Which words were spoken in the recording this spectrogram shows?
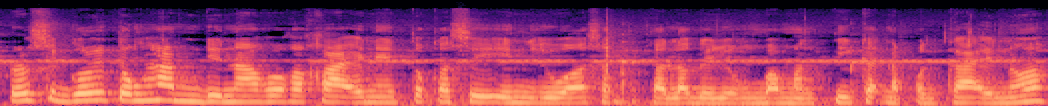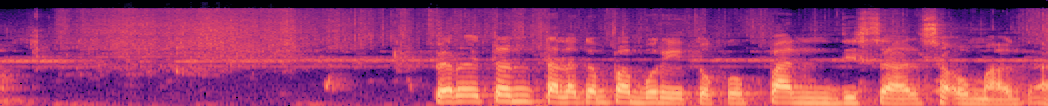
Pero siguro itong ham, di na ako kakain nito kasi iniiwasan ko talaga yung mamantika na pagkain, no? Pero ito ang talagang paborito ko, pandesal sa umaga.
